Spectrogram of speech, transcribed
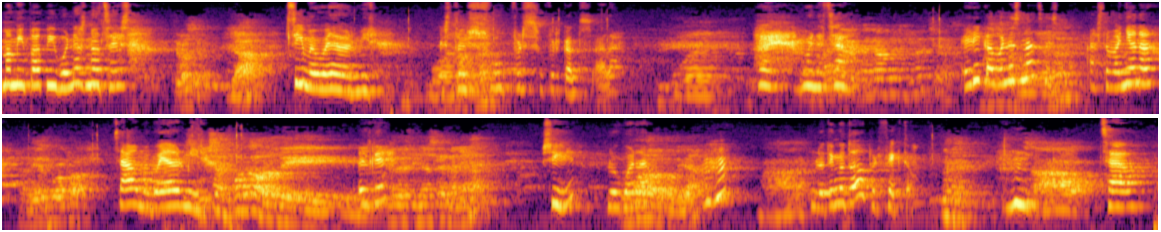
Mami, papi, buenas noches. ¿Te vas a- ¿Ya? Sí, me voy a dormir. Estoy súper, súper cansada. Bueno. Ay, bueno, chao. Erika, buenas noches. Hasta mañana. Adiós, guapa. Chao, me voy a dormir. ¿Tienes has guardado lo de... ¿El qué? ¿Lo de finanzas de mañana? Sí, lo he ¿Lo guardado. Ujú. Vale. Lo tengo todo perfecto. Chao. Chao.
